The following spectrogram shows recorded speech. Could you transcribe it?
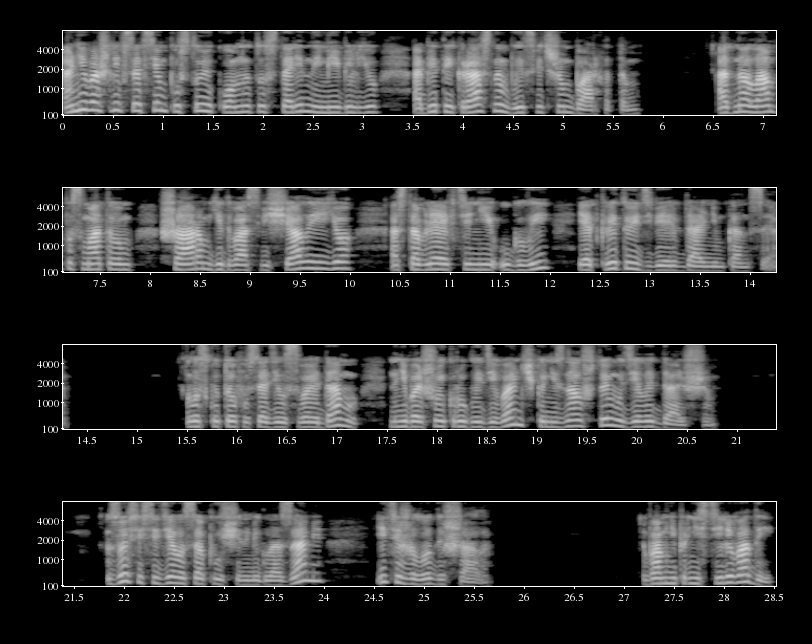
Они вошли в совсем пустую комнату с старинной мебелью, обитой красным выцветшим бархатом. Одна лампа с матовым шаром едва освещала ее, оставляя в тени углы и открытую дверь в дальнем конце. Лоскутов усадил свою даму на небольшой круглый диванчик и не знал, что ему делать дальше. Зося сидела с опущенными глазами и тяжело дышала. — Вам не принести ли воды?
